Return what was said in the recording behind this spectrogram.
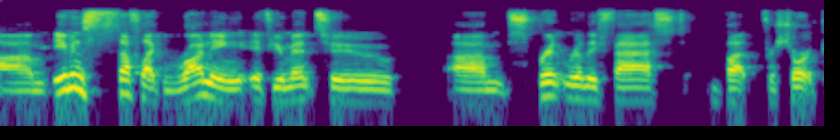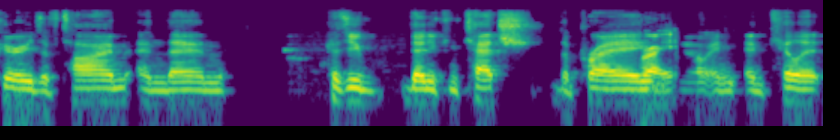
um, even stuff like running if you're meant to um, sprint really fast but for short periods of time and then because you then you can catch the prey right. you know, and, and kill it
